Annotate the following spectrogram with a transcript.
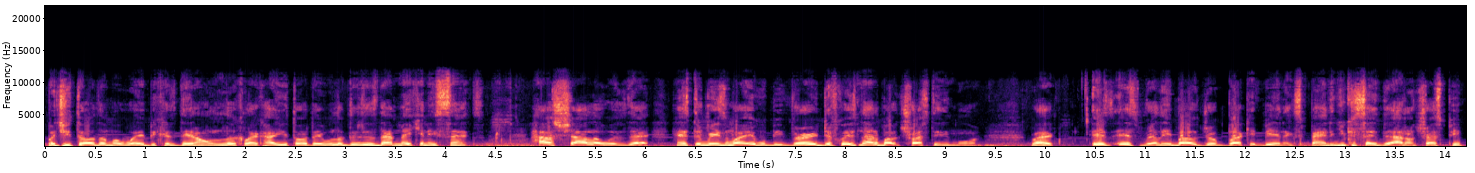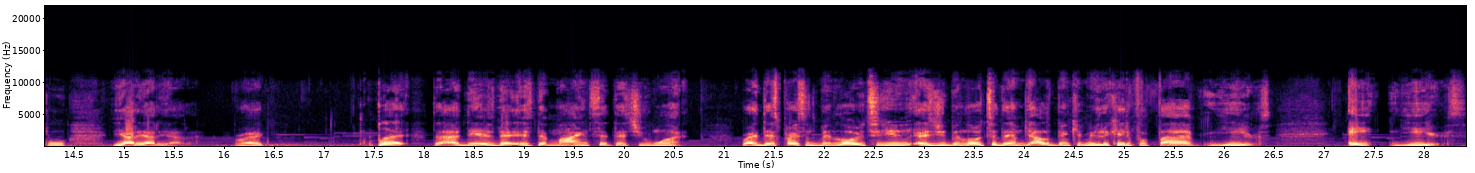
But you throw them away because they don't look like how you thought they would look. Does that make any sense? How shallow is that? Hence the reason why it would be very difficult. It's not about trust anymore, right? It's, it's really about your bucket being expanded. You can say that I don't trust people, yada, yada, yada, right? But the idea is that it's the mindset that you want, right? This person's been loyal to you as you've been loyal to them. Y'all have been communicating for five years, eight years,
